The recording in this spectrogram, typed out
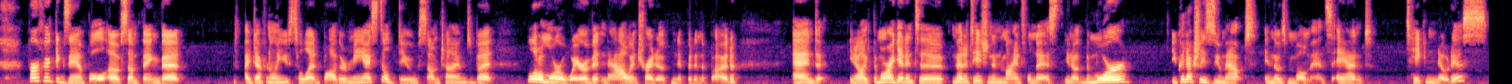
perfect example of something that I definitely used to let bother me. I still do sometimes, but a little more aware of it now and try to nip it in the bud. And, you know, like the more I get into meditation and mindfulness, you know, the more you can actually zoom out in those moments and take notice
